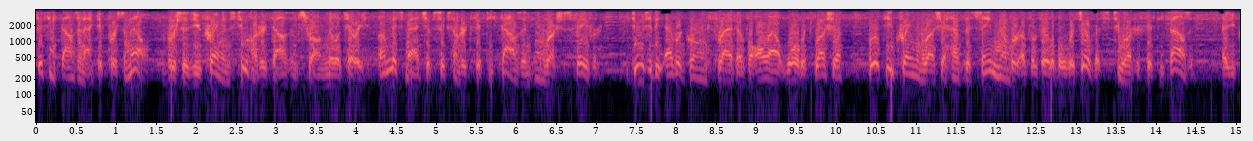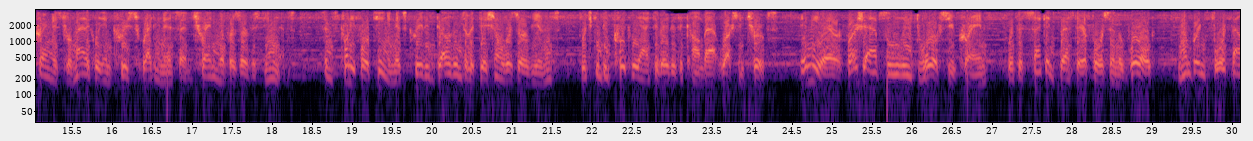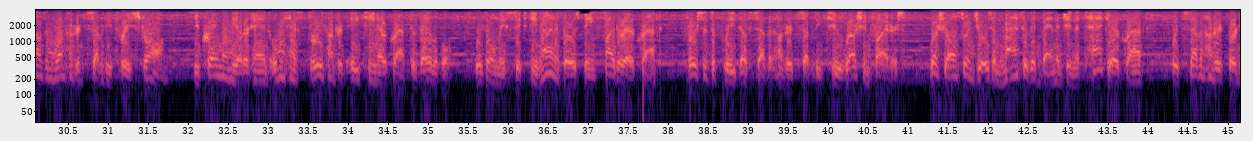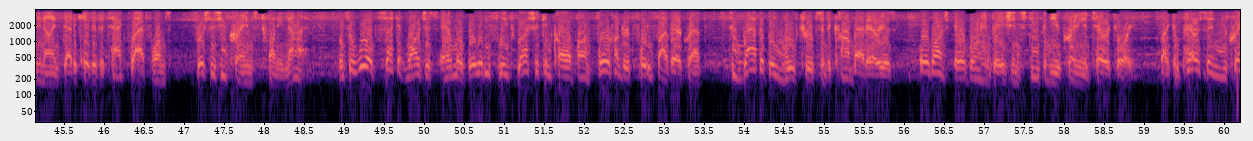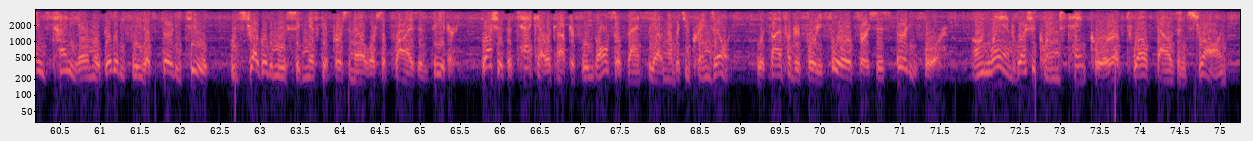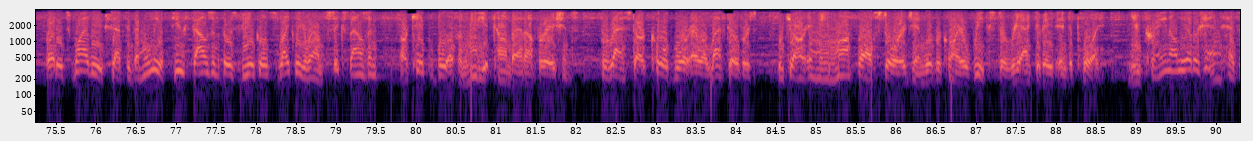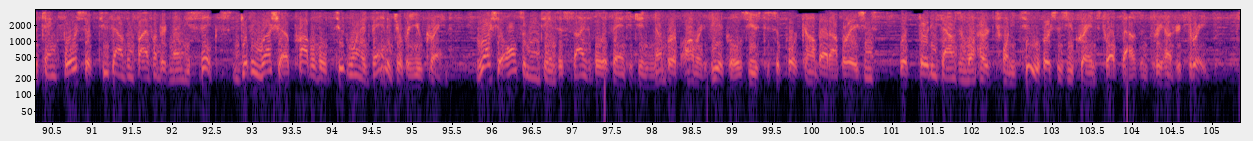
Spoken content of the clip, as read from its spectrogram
active personnel versus Ukraine's 200,000 strong military, a mismatch of 650,000 in Russia's favor. Due to the ever-growing threat of all-out war with Russia, both Ukraine and Russia have the same number of available reservists, 250,000, as Ukraine has dramatically increased readiness and training of reservist units. Since 2014, it's created dozens of additional reserve units, which can be quickly activated to combat Russian troops. In the air, Russia absolutely dwarfs Ukraine with the second best air force in the world, numbering 4,173 strong. Ukraine, on the other hand, only has 318 aircraft available, with only 69 of those being fighter aircraft versus a fleet of 772 Russian fighters. Russia also enjoys a massive advantage in attack aircraft with 739 dedicated attack platforms versus Ukraine's 29. With the world's second largest air mobility fleet, Russia can call upon 445 aircraft to rapidly move troops into combat areas or launch airborne invasions deep into Ukrainian territory. By comparison, Ukraine's tiny air mobility fleet of 32 would struggle to move significant personnel or supplies in theater. Russia's attack helicopter fleet also vastly outnumbers Ukraine's own, with 544 versus 34. On land, Russia claims tank corps of 12,000 strong, but it's widely accepted that only a few thousand of those vehicles, likely around 6,000, are capable of immediate combat operations. The rest are Cold War-era leftovers, which are in the mothball storage and would require weeks to reactivate and deploy. Ukraine, on the other hand, has a tank force of 2,596, giving Russia a probable 2-to-1 advantage over Ukraine. Russia also maintains a sizable advantage in number of armored vehicles used to support combat operations, with 30,122 versus Ukraine's 12,303.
